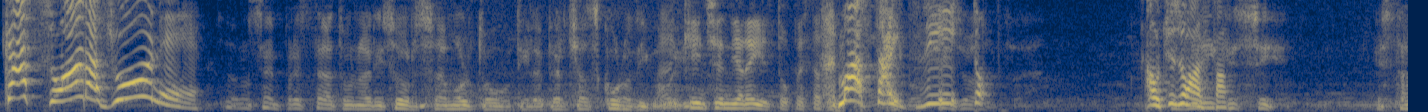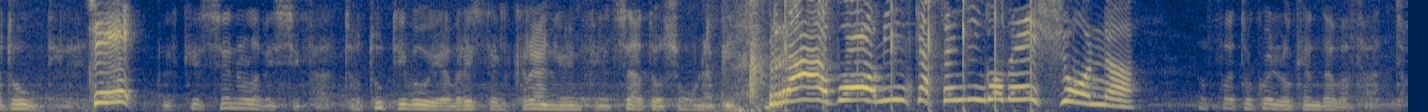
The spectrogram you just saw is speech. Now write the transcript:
Cazzo, ha ragione. Sono sempre stato una risorsa molto utile per ciascuno di voi. Anche incendiare il top è stato... Ma stai zitto. Alfa. Ha ucciso Alfa. che sì, è stato utile. Sì, Perché se non l'avessi fatto, tutti voi avreste il cranio infilzato su una piccola. bravo, minchia, standing ovation. Ho fatto quello che andava fatto.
